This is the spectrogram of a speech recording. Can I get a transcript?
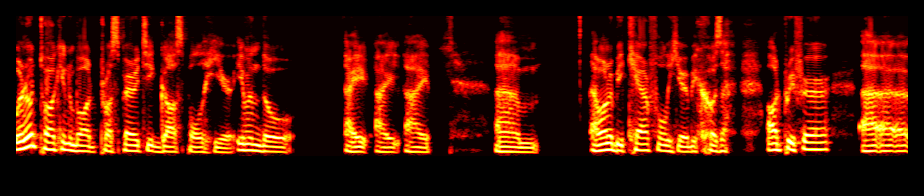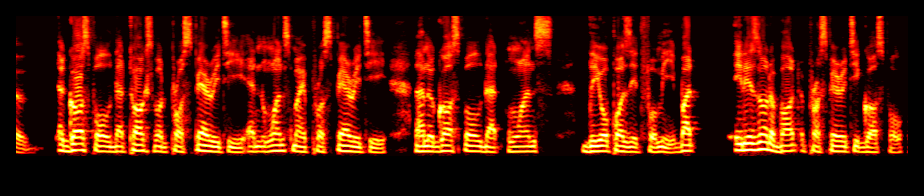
we're not talking about prosperity gospel here, even though I, I, I, um, I want to be careful here because I, would prefer uh, a gospel that talks about prosperity and wants my prosperity than a gospel that wants the opposite for me. But it is not about a prosperity gospel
